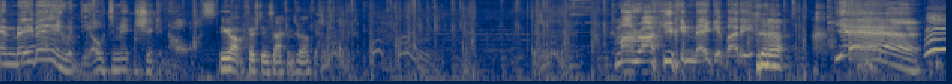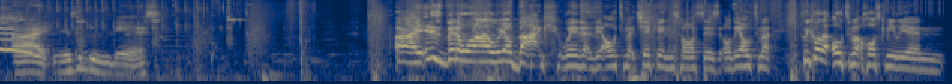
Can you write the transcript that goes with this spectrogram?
in, baby, with the ultimate chicken horse. You got 15 seconds, Rob. Come on, Rob, you can make it, buddy. Yeah. Alright, let's do this. Alright, it has been a while. We are back with the ultimate chickens, horses, or the ultimate. Can we call it ultimate horse chameleon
